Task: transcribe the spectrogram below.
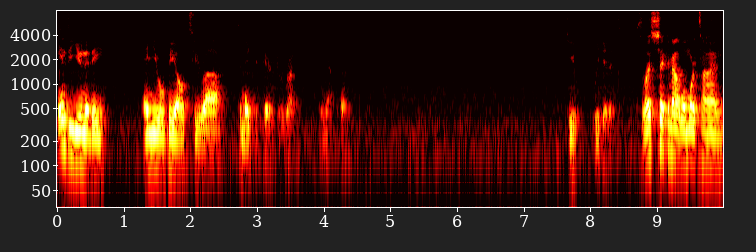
into Unity, and you will be able to, uh, to make your character run from that point. We did it. So let's check him out one more time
